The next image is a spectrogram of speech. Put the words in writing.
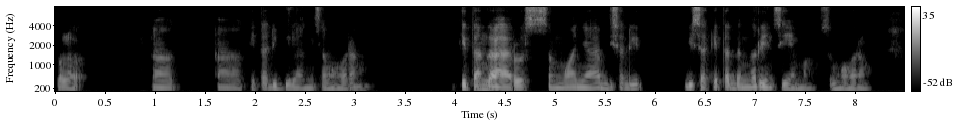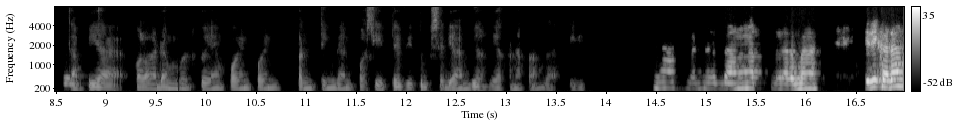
kalau uh, uh, kita dibilangin sama orang kita nggak harus semuanya bisa di bisa kita dengerin sih emang semua orang yeah. tapi ya kalau ada menurutku yang poin-poin penting dan positif itu bisa diambil ya kenapa enggak gitu Nah, bener banget, bener banget. Jadi kadang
